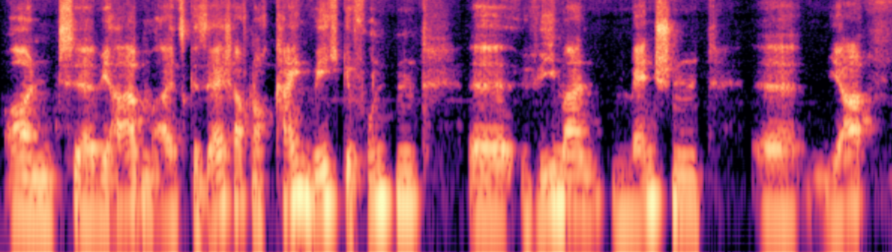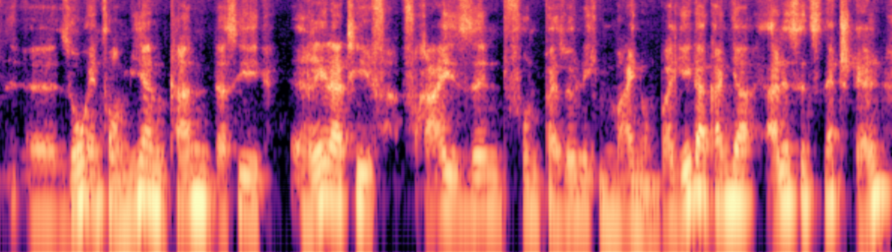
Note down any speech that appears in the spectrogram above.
Und äh, wir haben als Gesellschaft noch keinen Weg gefunden, äh, wie man Menschen äh, ja, äh, so informieren kann, dass sie relativ frei sind von persönlichen Meinungen, weil jeder kann ja alles ins Netz stellen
